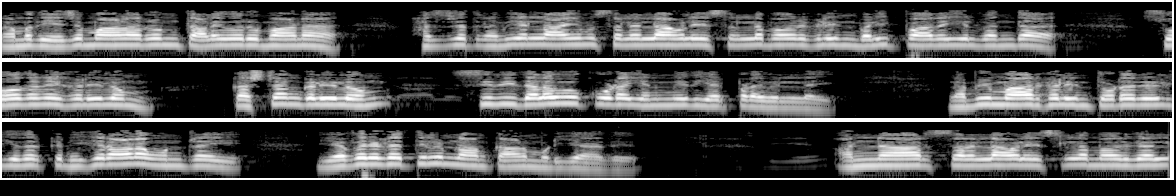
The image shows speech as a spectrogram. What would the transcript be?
நமது எஜமானரும் தலைவருமான ஹஸ்ரத் நபி அல்லாயும் சல்லா அலி செல்லம் அவர்களின் வழிப்பாதையில் வந்த சோதனைகளிலும் கஷ்டங்களிலும் சிறிதளவு கூட என் மீது ஏற்படவில்லை. நபிமார்களின் தொடரில் இதற்கு நிகரான ஒன்றை எவரிடத்திலும் நாம் காண முடியாது. அன்னார் சல்லா அலிஸ்லாம் அவர்கள்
